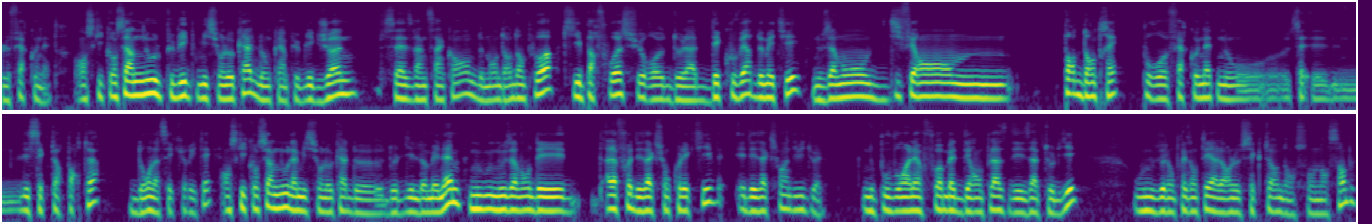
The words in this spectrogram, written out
le faire connaître. En ce qui concerne nous, le public mission locale, donc un public jeune, 16-25 ans, demandeur d'emploi, qui est parfois sur euh, de la découverte de métiers. Nous avons différentes hum, portes d'entrée pour euh, faire connaître nos, les secteurs porteurs dont la sécurité. En ce qui concerne nous, la mission locale de, de l'île d'Omelem, nous, nous avons des, à la fois des actions collectives et des actions individuelles. Nous pouvons à la fois mettre en place des ateliers où nous allons présenter alors le secteur dans son ensemble.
